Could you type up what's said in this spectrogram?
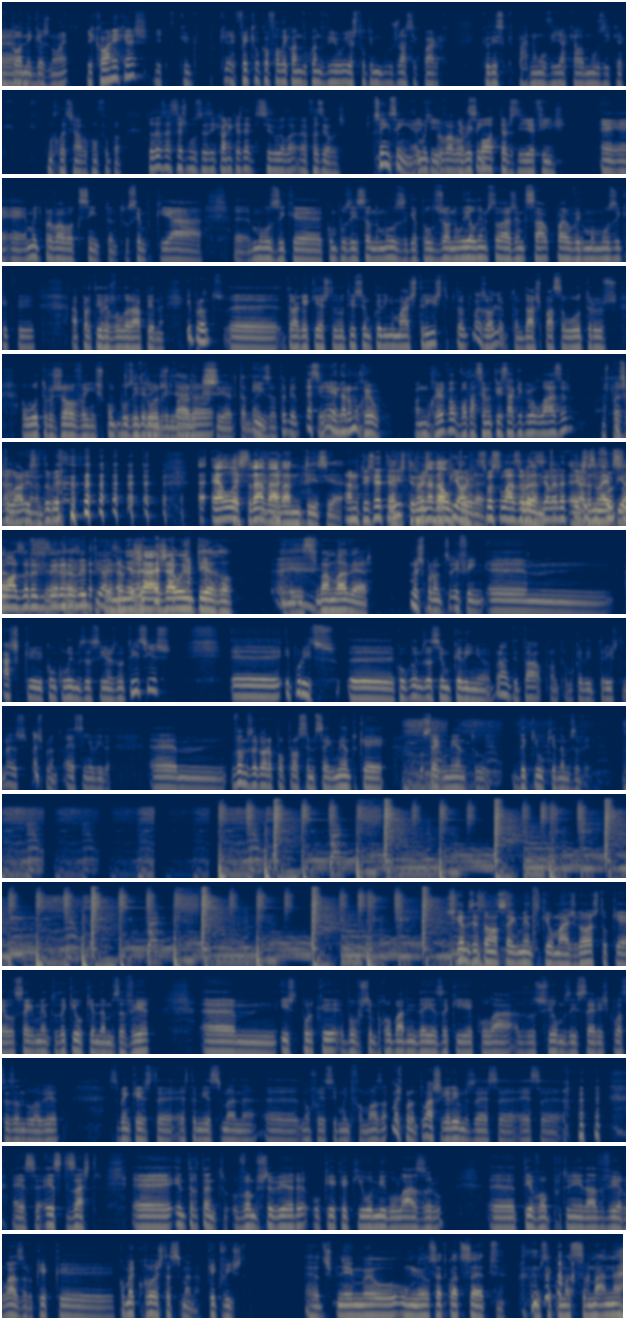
icónicas, não é? Icónicas e que, que foi aquilo que eu falei quando, quando vi este último Jurassic Park, que eu disse que pá, não ouvia aquela música que, que me relacionava com o filme. Pronto. Todas essas músicas icónicas deve ter sido ele a, fazê-las. Sim, sim, é muito provável Harry que sim. Potters e afins. É, é, é, muito provável que sim. Portanto, sempre que há uh, música, composição de música pelo John Williams, toda a gente sabe que vai ouvir uma música que à partida pois. valerá a pena. E pronto, uh, trago aqui esta notícia um bocadinho mais triste, portanto, mas olha, portanto, dá espaço a outros, a outros jovens compositores para e crescer também. Exatamente. É assim, ainda não morreu. Quando morrer, volta a ser notícia aqui pelo Lázaro. Mas para já, claro, exatamente. Ela será dada a notícia. A notícia é triste, mas não é pior. Se fosse o Lázaro Pronto, a dizer, ela era pior. Se não é fosse o Lázaro a dizer, era bem pior. minha já, já o enterro. Por isso, vamos lá ver. mas pronto, enfim, hum, acho que concluímos assim as notícias. Uh, e por isso uh, concluímos assim um bocadinho, pronto e tal, pronto, um bocadinho triste, mas, mas pronto, é assim a vida. Um, vamos agora para o próximo segmento, que é o segmento daquilo que andamos a ver. Chegamos então ao segmento que eu mais gosto, que é o segmento daquilo que andamos a ver. Um, isto porque vou-vos sempre roubar ideias aqui e acolá dos filmes e séries que vocês andam a ver. Se bem que esta, esta minha semana uh, não foi assim muito famosa, mas pronto, lá chegaremos a, essa, a, essa, a, essa, a esse desastre. Uh, entretanto, vamos saber o que é que aqui o amigo Lázaro uh, teve a oportunidade de ver. Lázaro, o que é que, como é que correu esta semana? O que é que viste? Eu despenhei o meu, o meu 747. Comecei com uma semana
